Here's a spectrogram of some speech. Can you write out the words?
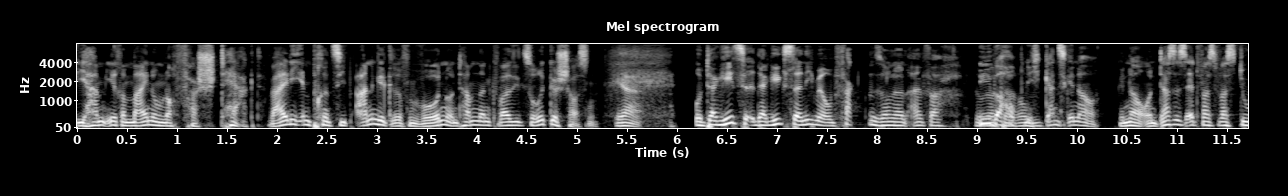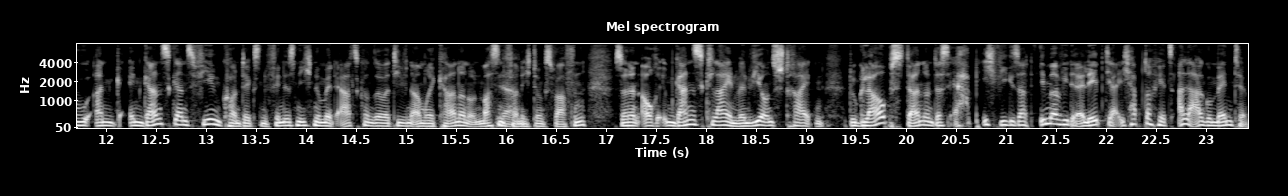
die haben ihre Meinung noch verstärkt, weil die im Prinzip angegriffen wurden und haben dann quasi zurückgeschossen. Ja. Und da geht's, da ging's dann nicht mehr um Fakten, sondern einfach Überhaupt darum, nicht, ganz genau. Genau. Und das ist etwas, was du an, in ganz, ganz vielen Kontexten findest, nicht nur mit erzkonservativen Amerikanern und Massenvernichtungswaffen, sondern auch im ganz Kleinen, wenn wir uns streiten. Du glaubst dann, und das habe ich, wie gesagt, immer wieder erlebt, ja, ich habe doch jetzt alle Argumente.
